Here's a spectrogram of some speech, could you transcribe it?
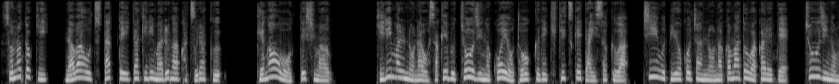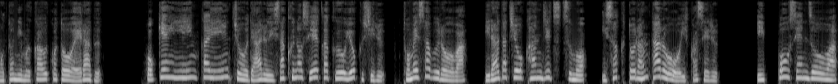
その時、縄を伝っていたキリマルが滑落。怪我を負ってしまう。キリマルの名を叫ぶ長寿の声を遠くで聞きつけたイサクは、チームピヨコちゃんの仲間と別れて、長寿の元に向かうことを選ぶ。保健委員会委員長であるイサクの性格をよく知る、トメサブローは、苛立ちを感じつつも、イサクと乱太郎を行かせる。一方戦蔵は、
